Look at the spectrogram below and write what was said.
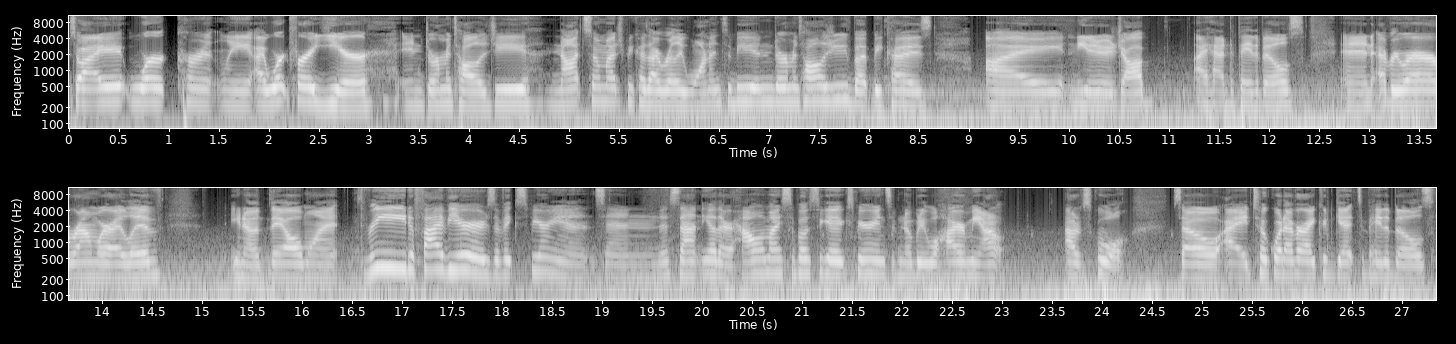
so I work currently, I worked for a year in dermatology, not so much because I really wanted to be in dermatology, but because I needed a job. I had to pay the bills, and everywhere around where I live, you know, they all want three to five years of experience and this, that, and the other. How am I supposed to get experience if nobody will hire me out out of school? So I took whatever I could get to pay the bills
